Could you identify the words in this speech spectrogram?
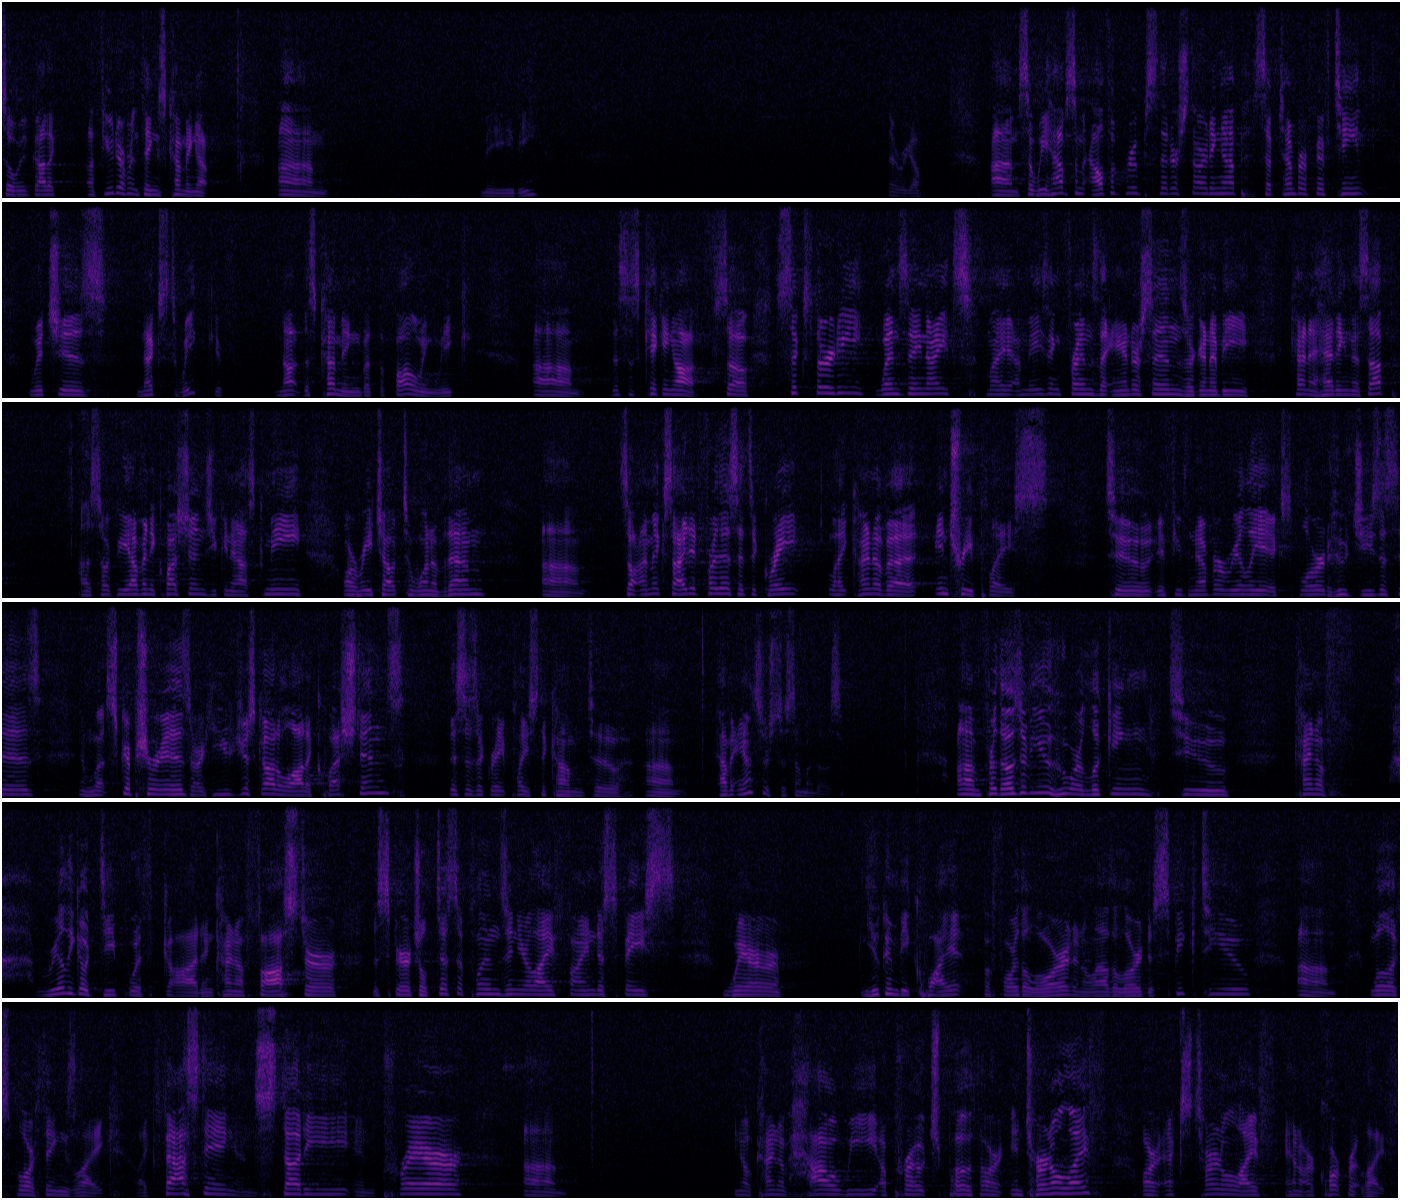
So we've got a, a few different things coming up. Um, maybe. There we go. Um, so we have some alpha groups that are starting up September 15th, which is next week, if not this coming, but the following week. Um, this is kicking off. So 6:30 Wednesday nights, my amazing friends, the Andersons, are going to be kind of heading this up. Uh, so if you have any questions, you can ask me or reach out to one of them. Um, so I'm excited for this. It's a great, like, kind of a entry place to if you've never really explored who Jesus is and what Scripture is, or you just got a lot of questions. This is a great place to come to um, have answers to some of those. Um, for those of you who are looking to kind of really go deep with God and kind of foster the spiritual disciplines in your life, find a space where you can be quiet before the Lord and allow the Lord to speak to you. Um, we'll explore things like, like fasting and study and prayer. Um, you know, kind of how we approach both our internal life, our external life, and our corporate life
